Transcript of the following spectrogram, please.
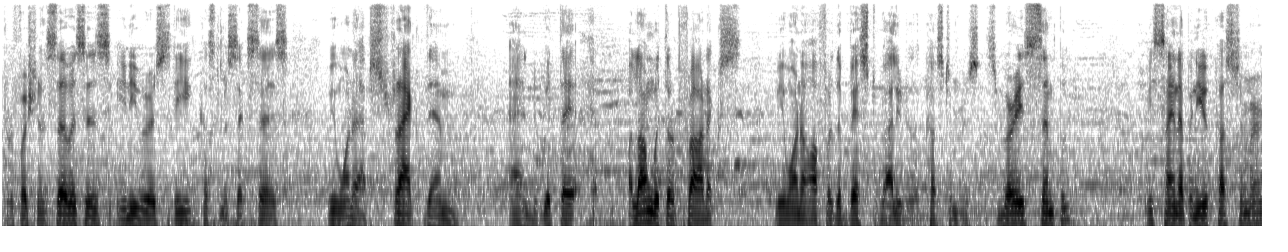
professional services, university, customer success. We want to abstract them and with the, along with our products, we want to offer the best value to the customers. It's very simple. We sign up a new customer,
